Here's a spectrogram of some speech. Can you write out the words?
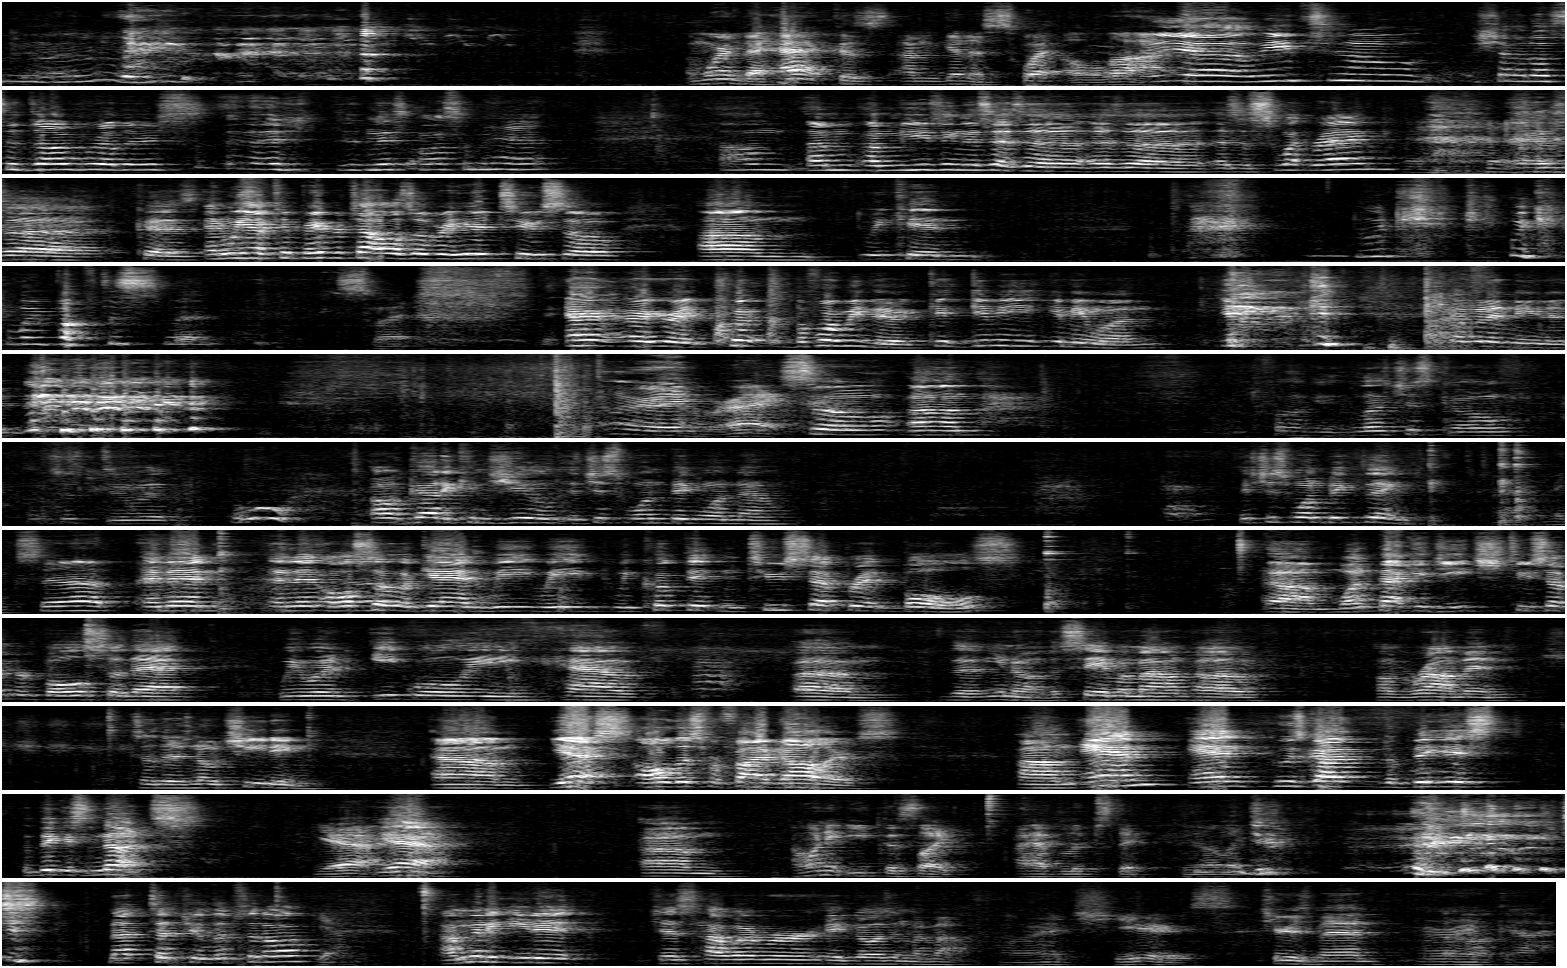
I'm wearing the hat because I'm gonna sweat a lot. Yeah, me too. Shout outs to Dog Brothers in this awesome hat. Um, I'm, I'm using this as a as a as a sweat rag, as a cause and we have two paper towels over here too, so um, we can we can, we can wipe off the sweat. Sweat. All right, all right, great. Quick, before we do, gi- give me give me one. I'm gonna need it. All right. All right. So, um, fuck it. Let's just go. Let's just do it. Ooh. Oh god, it congealed. It's just one big one now. It's just one big thing. Mix it up. And then, and then also again, we we we cooked it in two separate bowls. Um, one package each, two separate bowls, so that we would equally have um, the you know the same amount of of ramen. So there's no cheating. Um, yes, all this for five dollars. Um, and and who's got the biggest the biggest nuts? Yeah. Yeah. Um, I want to eat this like I have lipstick. You know, like just not touch your lips at all. Yeah. I'm gonna eat it just however it goes in my mouth. all right. Cheers. Cheers, man. All right. Oh god.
